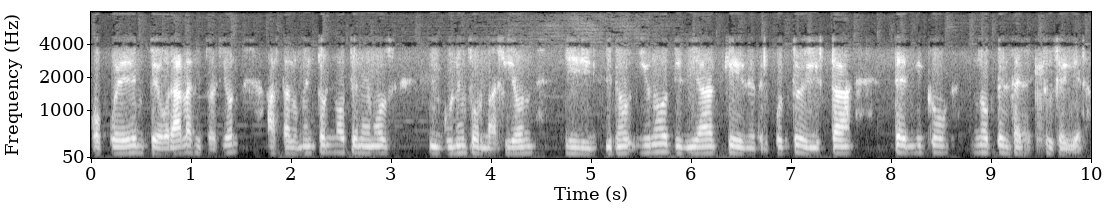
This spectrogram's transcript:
o puede empeorar la situación. Hasta el momento no tenemos ninguna información y, y, uno diría que desde el punto de vista técnico no pensaría que sucediera.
